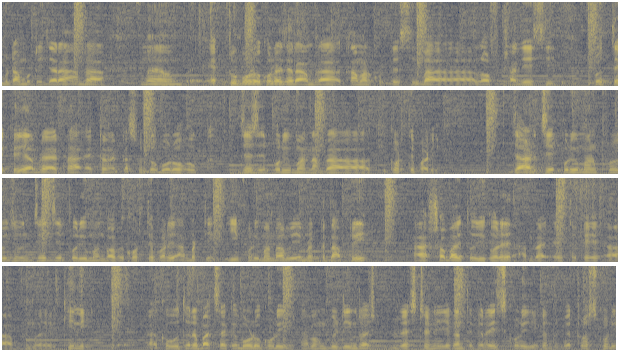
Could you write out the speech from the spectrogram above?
মোটামুটি যারা আমরা একটু বড় করে যারা আমরা খামার করতেছি বা লফট সাজিয়েছি প্রত্যেকেই আমরা একটা একটা একটা ছোটো বড় হোক, যে যে পরিমাণ আমরা কী করতে পারি। যার যে পরিমাণ প্রয়োজন, যে যে পরিমাণভাবে করতে পারি, আমরা ঠিক এই পরিমাণভাবে আমরা একটা দাপড়ি সবাই তৈরি করে আমরা এটাকে কিনি। কবুতরের বাচ্চাকে বড় করি এবং ব্রিডিং রেস্টে নিই এখান থেকে রেস করি এখান থেকে ট্রস করি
